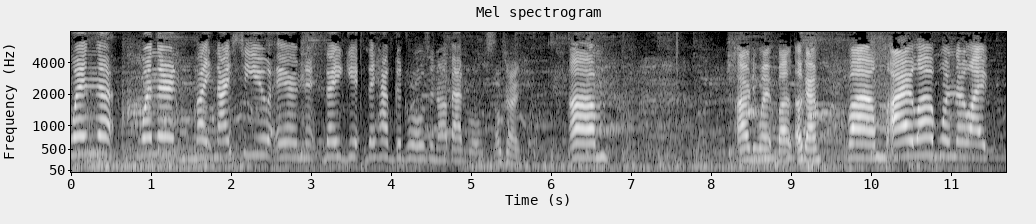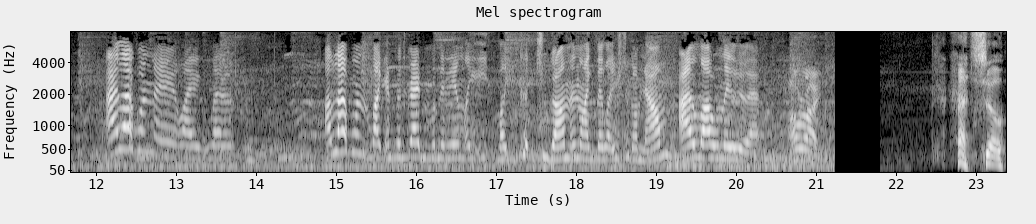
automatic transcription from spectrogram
when when they're like nice to you and they get they have good rules and not bad rules. Okay. Um, I already went, but okay. Um, I love when they're like, I love when they like let it. I love when like in fifth grade when they didn't like eat like chew gum and like they let you chew gum now. I love when they do that. All right. so,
